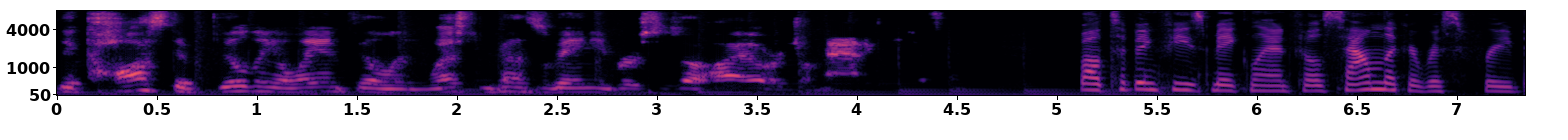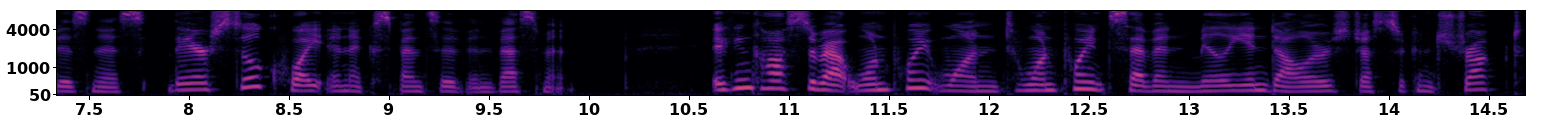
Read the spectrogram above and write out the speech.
the cost of building a landfill in Western Pennsylvania versus Ohio are dramatically different. While tipping fees make landfills sound like a risk free business, they are still quite an expensive investment. It can cost about $1.1 to $1.7 million just to construct,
